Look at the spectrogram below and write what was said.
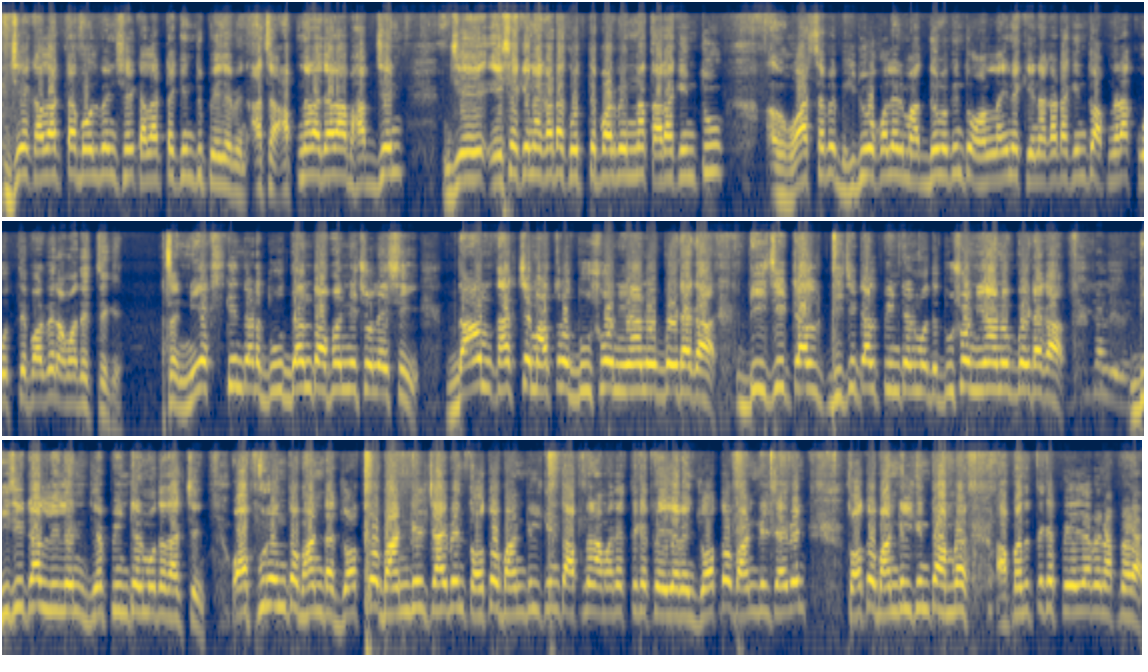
যে কালারটা বলবেন সেই কালারটা কিন্তু পেয়ে যাবেন। আচ্ছা আপনারা যারা ভাবছেন যে এসে কেনাকাটা করতে পারবেন না তারা কিন্তু হোয়াটসঅ্যাপে ভিডিও কলের মাধ্যমে কিন্তু অনলাইনে কেনাকাটা কিন্তু আপনারা করতে পারবেন আমাদের থেকে। আচ্ছা নেক্সট কিন্তু একটা দুর্দান্ত অফার নিয়ে চলে এসেছি। দাম থাকছে মাত্র দুশো নিরানব্বই টাকা। ডিজিটাল ডিজিটাল প্রিন্টের মধ্যে দুশো নিরানব্বই টাকা। ডিজিটাল নিলেন যে প্রিন্টের মধ্যে থাকছে। অফুরন্ত ভান্ডার, যত বান্ডিল চাইবেন, তত বান্ডিল কিন্তু আপনারা আমাদের থেকে পেয়ে যাবেন। যত বান্ডিল চাইবেন, তত বান্ডিল কিন্তু আমরা আপনাদের থেকে পেয়ে যাবেন আপনারা।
